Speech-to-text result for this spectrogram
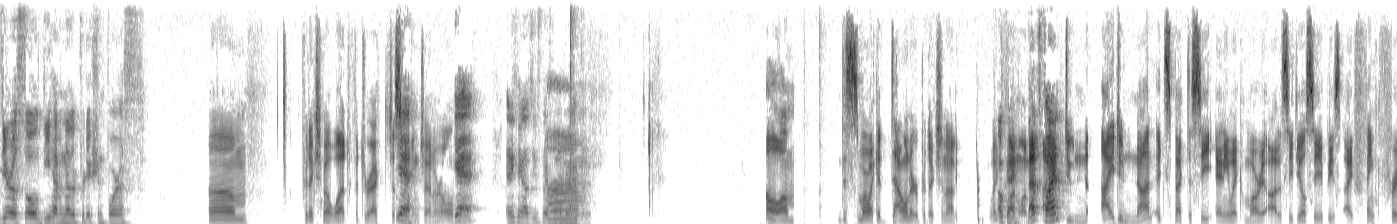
Zero Soul. Do you have another prediction for us? Um, prediction about what for direct, just Yeah. like in general. Yeah. Anything else you expect from Um, direct? oh, um, this is more like a downer prediction, not a, like Okay, fun one. that's fine. I fine. do n- I do not expect to see any like Mario Odyssey DLC because I think for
